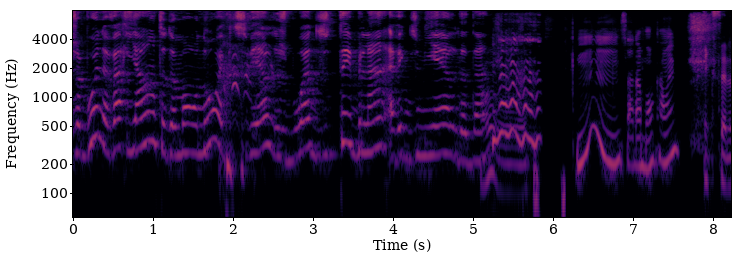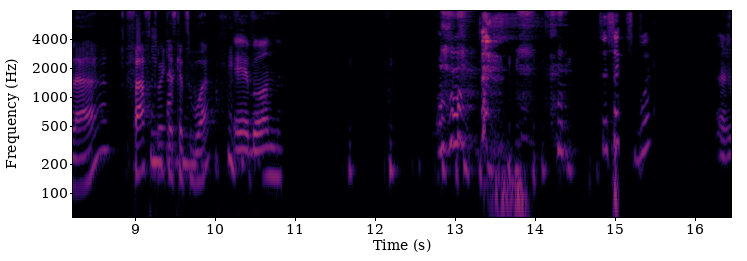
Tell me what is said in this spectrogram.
je bois une variante de mon eau actuelle. Je bois du thé blanc avec du miel dedans. Oh, Hum, ça a l'air bon quand même. excellent. Faf, toi, qu'est-ce que tu bois? Elle est bonne. C'est ça que tu bois? Euh, je-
